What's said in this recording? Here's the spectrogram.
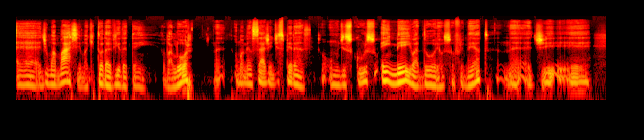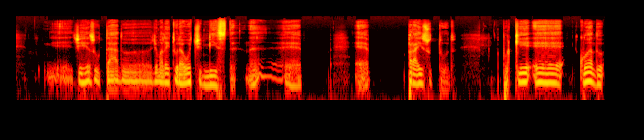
é, de uma máxima que toda vida tem valor, né? uma mensagem de esperança. Um discurso em meio à dor e ao sofrimento, né? de, de resultado de uma leitura otimista. Né? é, é, para isso tudo. Porque é, quando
